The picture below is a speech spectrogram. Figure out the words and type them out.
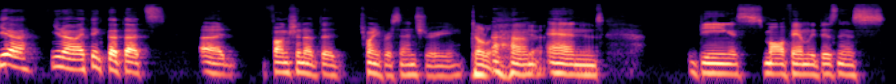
Yeah. You know, I think that that's a function of the 21st century. Totally. Um, yeah. And yeah. being a small family business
